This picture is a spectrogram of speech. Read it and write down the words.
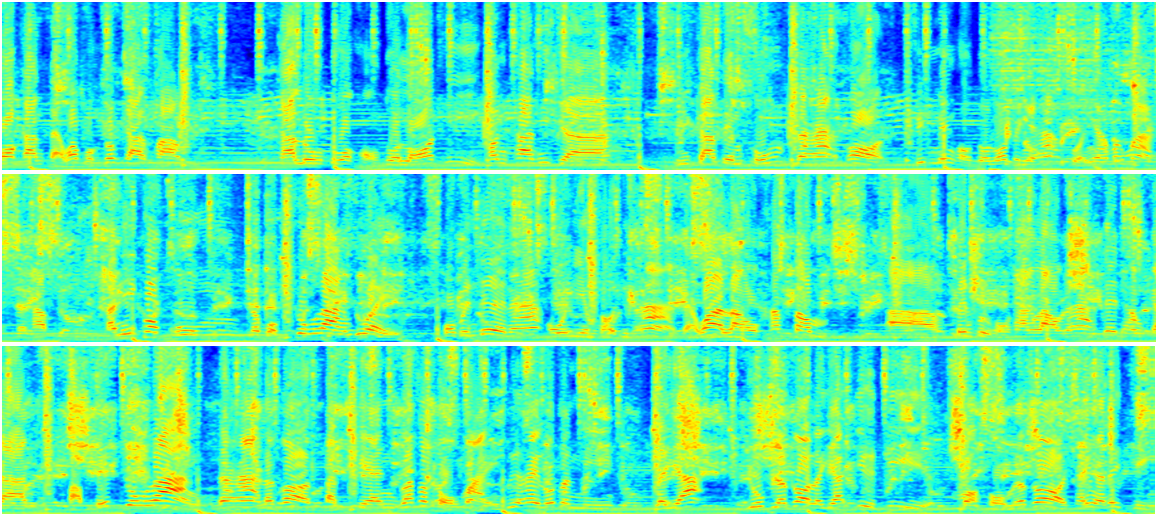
พอๆกัน แต่ว่าผมต้องการความการลงตัวของตัวล้อที่ค่อนข้างที่จะมีการเต็มซุ้มนะฮะก็ฟิตเมนต์ของตัวรถเป็นไงฮะสวยงามมากๆนะครับอันนี้ควบคุมระบบช่วงล่างด้วย โปรเฟนเดอร์นะฮะ OEM 2.5 แต่ว่าเราคัสตอมอ่าเป็นสูตรของทางเรานะฮะ ได้ทำการปรับเซตช่วงล่างนะฮะ แล้วก็ตัดแกนวัสโตกใหม่ เพื่อให้รถมันมีระยะยุบแล้วก็ระยะยืดที่เหมาะสมแล้วก็ใช้งานได้จริง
